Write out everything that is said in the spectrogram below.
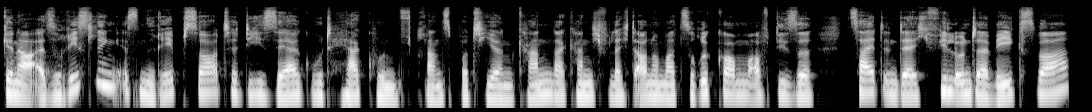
Genau, also Riesling ist eine Rebsorte, die sehr gut Herkunft transportieren kann. Da kann ich vielleicht auch nochmal zurückkommen auf diese Zeit, in der ich viel unterwegs war.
